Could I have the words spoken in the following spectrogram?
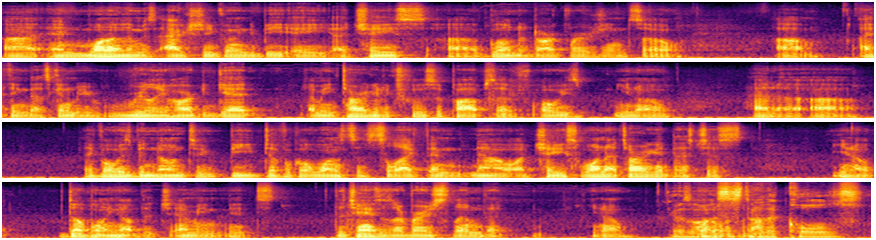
uh, and one of them is actually going to be a, a Chase uh, glow in the dark version. So um, I think that's going to be really hard to get. I mean, Target exclusive pops have always, you know, had a. Uh, they've always been known to be difficult ones to select, and now a Chase one at Target that's just, you know, doubling up the. Ch- I mean, it's the chances are very slim that, you know, As long as it's not a Kohl's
